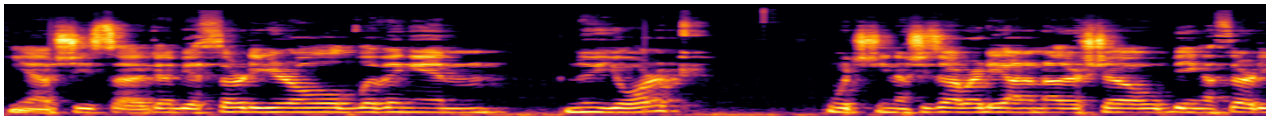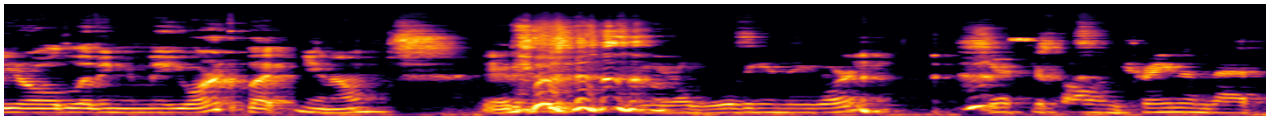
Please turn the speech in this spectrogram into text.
you know she's uh, going to be a 30 year old living in New York which you know she's already on another show being a 30 year old living in New York but you know year old living in New York? Yes, they're following train on that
